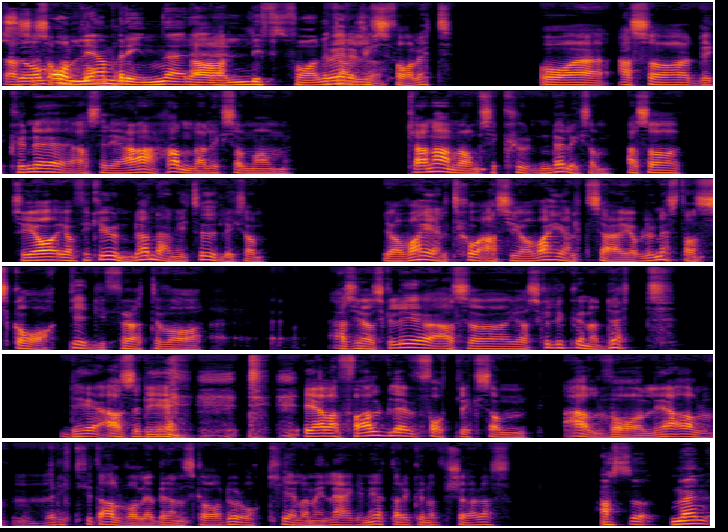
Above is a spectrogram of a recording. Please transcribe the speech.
Så som om en oljan bomb. brinner Ja. är det livsfarligt Då är det alltså? livsfarligt. Och eh, alltså det kunde, alltså det handlar liksom om, kan handla om sekunder liksom. Alltså, så jag, jag fick undan den i tid liksom. Jag var helt, alltså jag var helt så här, jag blev nästan skakig för att det var, alltså jag skulle ju, alltså jag skulle kunna dött. Det, alltså det, i alla fall blev fått liksom allvarliga, all, riktigt allvarliga brännskador och hela min lägenhet hade kunnat förstöras. Alltså, men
